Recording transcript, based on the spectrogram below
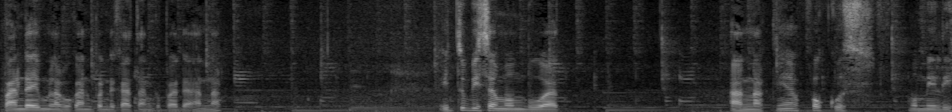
pandai melakukan pendekatan kepada anak itu bisa membuat anaknya fokus memilih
